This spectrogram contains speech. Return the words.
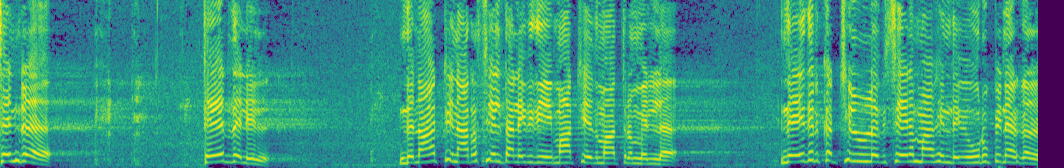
சென்ற தேர்தலில் இந்த நாட்டின் அரசியல் தலைவிதியை மாற்றியது மாத்திரமல்ல இந்த எதிர்க்கட்சியில் உள்ள விசேடமாக இந்த உறுப்பினர்கள்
